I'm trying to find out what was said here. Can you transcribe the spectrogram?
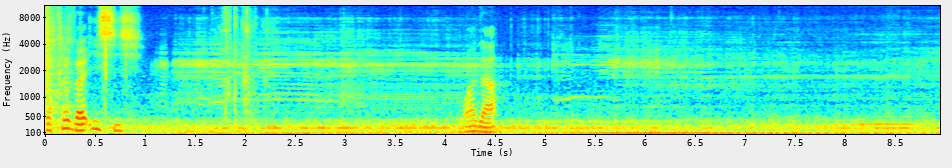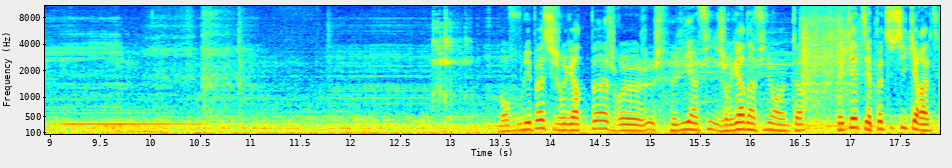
portrait va ici. Voilà. Voulez pas si je regarde pas, je, lis un je regarde un film en même temps. T'inquiète, y a pas de souci, Keralt.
